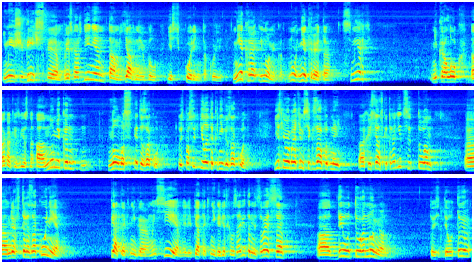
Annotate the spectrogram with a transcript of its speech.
имеющее греческое происхождение, там явный был, есть корень такой, некро и номикон. Ну, некро это смерть, некролог, да, как известно, а номикон, номос – это закон. То есть, по сути дела, это книга закона. Если мы обратимся к западной а, христианской традиции, то, а, например, второзаконие – пятая книга Моисея, или пятая книга Ветхого Завета, называется Деутерономион, то есть деутер,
